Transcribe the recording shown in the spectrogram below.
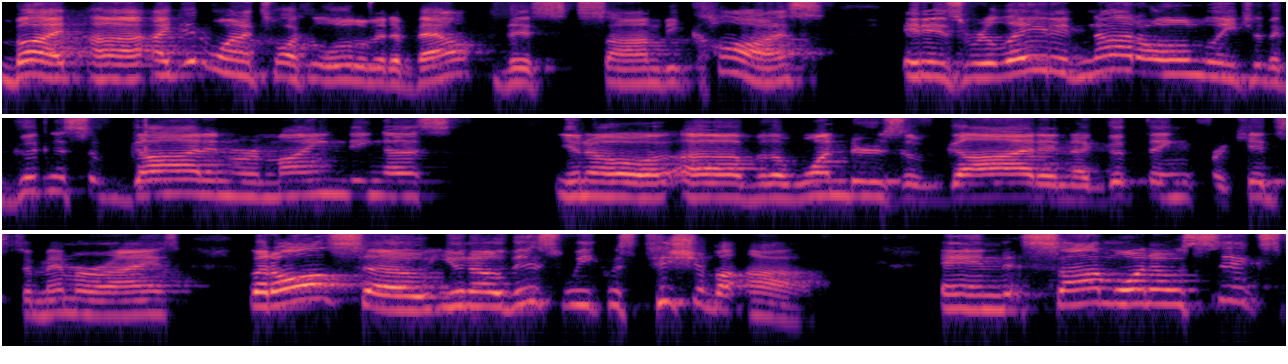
But uh, I did want to talk a little bit about this psalm because it is related not only to the goodness of God and reminding us, you know, of the wonders of God and a good thing for kids to memorize, but also, you know, this week was Tisha B'Av. And Psalm 106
